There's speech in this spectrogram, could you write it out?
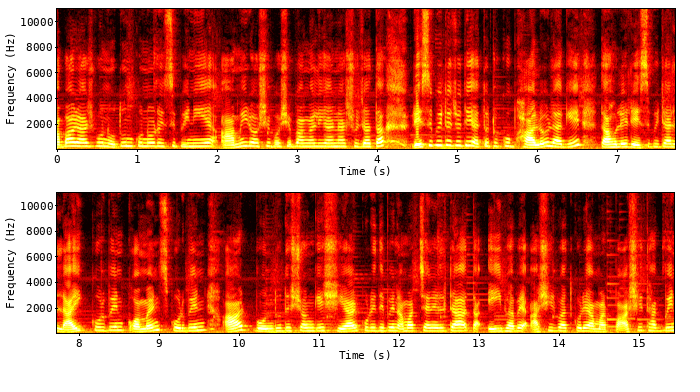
আবার আসব নতুন কোনো রেসিপি নিয়ে। আমি রসে বসে বাঙালিয়ানা সুজাতা। রেসিপিটা যদি এতটুকু ভালো লাগে, তাহলে রেসিপিটা লাইক করবেন কমেন্টস করবেন, আর বন্ধুদের সঙ্গে শেয়ার করে দেবেন আমার চ্যানেলটা তা এইভাবে আশীর্বাদ করে আমার পাশে থাকবেন।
